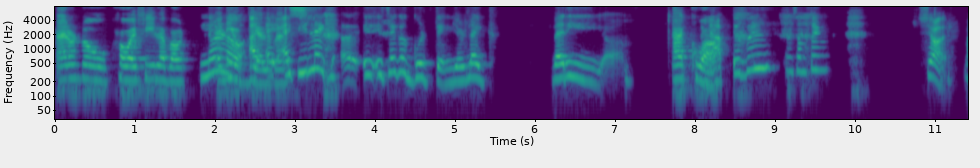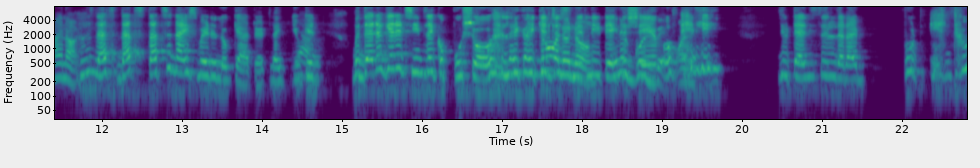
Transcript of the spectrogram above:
I don't know how I feel about No, no, any no. of the I, I, I feel like uh, it's like a good thing. You're like very uh, aqua. adaptable or something. Sure, why not? That's that's that's a nice way to look at it. Like you Yeah. can, but then again, it seems like a pushover. Like I can No, just no, no. literally take In the shape way, of honestly. any utensil that I put into.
